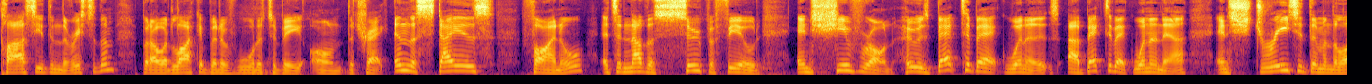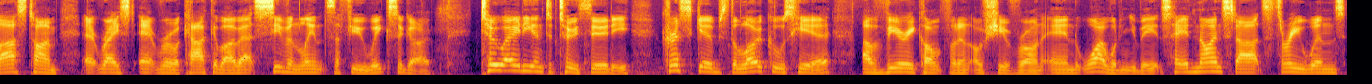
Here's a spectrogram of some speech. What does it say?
classier than the rest of them, but I would like a bit of water to be on the track. In the stayers final, it's another super field. And Chevron, who is back-to-back winners, uh, back-to-back winner now, and streeted them in the last time it raced at Ruakaka by about seven lengths a few weeks ago. 280 into 230. Chris Gibbs, the locals here, are very confident of Chevron, and why wouldn't you be? It's had nine starts, three wins.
